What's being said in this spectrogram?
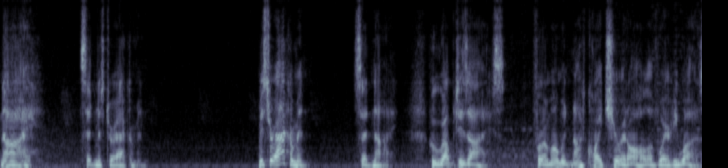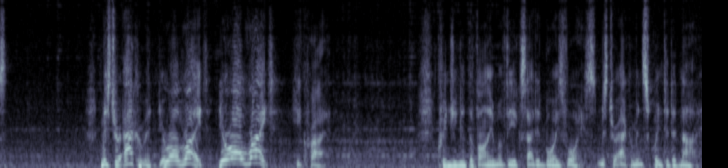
Nye, said Mr. Ackerman. Mr. Ackerman, said Nye, who rubbed his eyes, for a moment not quite sure at all of where he was. Mr. Ackerman, you're all right! You're all right! he cried. Cringing at the volume of the excited boy's voice, Mr. Ackerman squinted at Nye.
